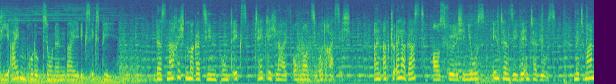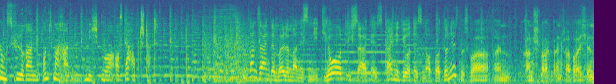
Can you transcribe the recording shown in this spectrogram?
Die Eigenproduktionen bei XXP. Das Nachrichtenmagazin .x täglich live um 19.30 Uhr. Ein aktueller Gast, ausführliche News, intensive Interviews mit Meinungsführern und Machern, nicht nur aus der Hauptstadt. Man kann sagen, der Möllemann ist ein Idiot. Ich sage, er ist kein Idiot, er ist ein Opportunist. Es war ein Anschlag, ein Verbrechen.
